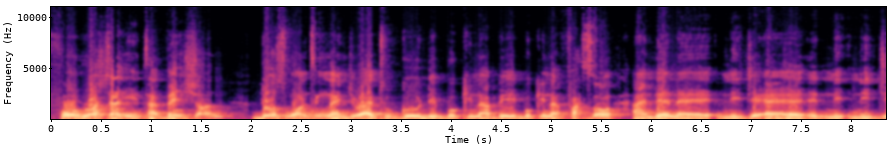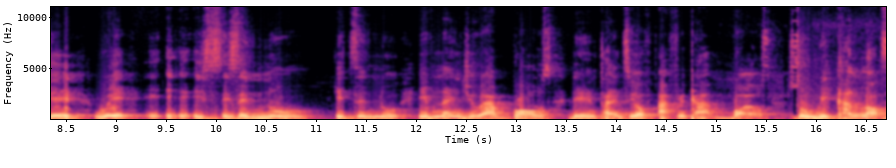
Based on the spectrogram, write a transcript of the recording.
for Russian intervention those wanting Nigeria to go the Burkina Bay, Burkina Faso, and then uh, Niger, uh, Niger way, it, it, it's, it's a no. It's a no. If Nigeria boils, the entirety of Africa boils. So we cannot,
